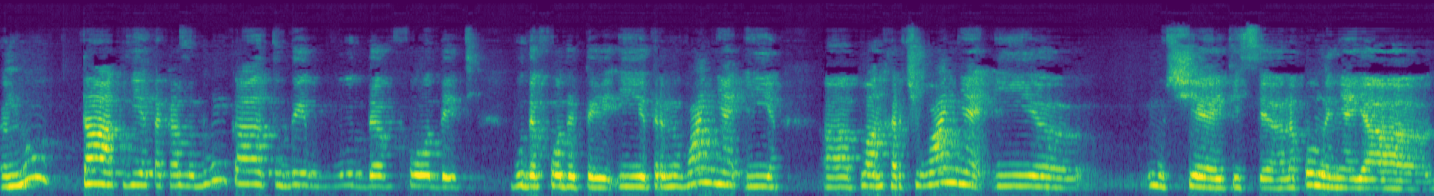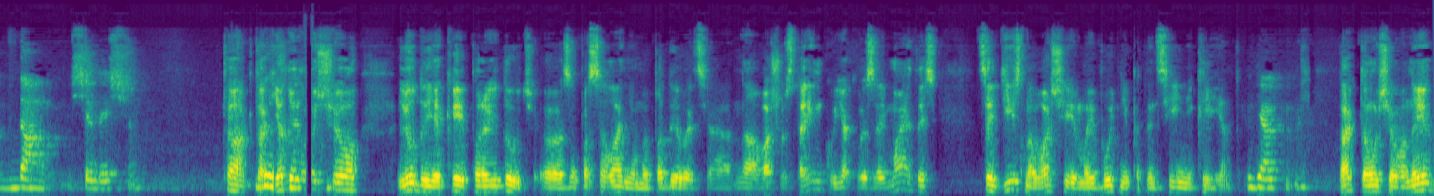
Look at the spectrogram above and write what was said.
Ну так, є така задумка. Туди буде входить, буде входити і тренування, і е, план харчування, і е, ну, ще якісь е, наповнення. Я додам ще дещо. Так, так. Я думаю, що люди, які перейдуть е, за посиланнями, подивляться на вашу сторінку, як ви займаєтесь, це дійсно ваші майбутні потенційні клієнти. Дякую. Так, тому що вони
